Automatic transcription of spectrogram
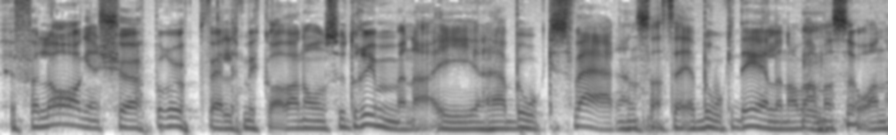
förlagen köper upp väldigt mycket av annonsutrymmena i den här boksfären, så att säga, bokdelen av mm. Amazon.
